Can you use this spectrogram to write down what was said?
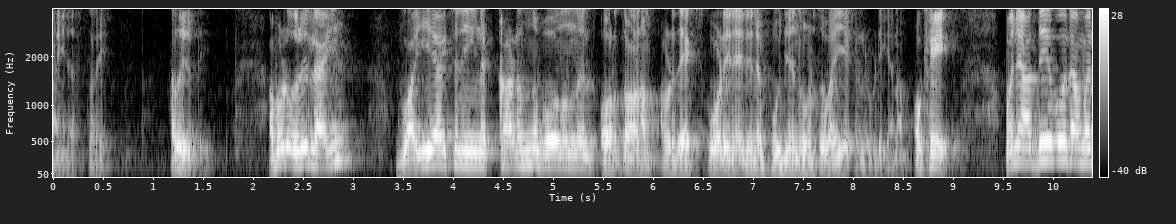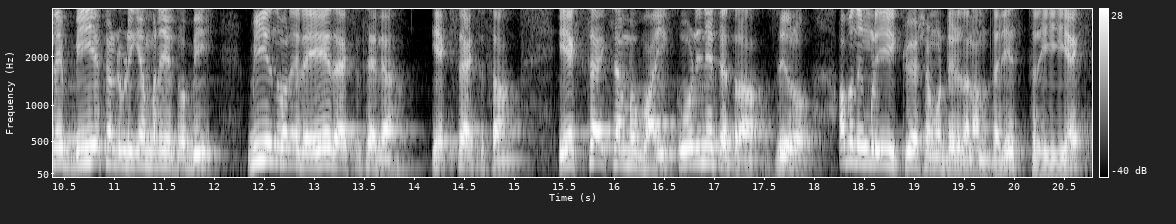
മൈനസ് ത്രീ അത് കിട്ടി. അപ്പോൾ ഒരു ലൈൻ വൈ ആക്സിനെ ഇങ്ങനെ കടന്നു പോകുന്നതിൽ ഓർത്തോണം. അവിടുത്തെ എക്സ് കോർഡിനേറ്റിന് പൂജ്യം എന്ന് കൊടുത്ത് വൈയെ കണ്ടുപിടിക്കണം. ഓക്കെ മോനെ അതേപോലെ മോനെ ബി എ കണ്ടുപിടിക്കാൻ പറഞ്ഞേക്കോ ബി ബി എന്ന് പറഞ്ഞാൽ ഏത് ആക്സസ് അല്ല? എക്സ് ആക്സസാ എക്സ് ആക്സ് ആകുമ്പോൾ വൈ കോർഡിനേറ്റ് എത്ര? സീറോ അപ്പോൾ നിങ്ങൾ ഈ ഇക്വേഷൻ കൊണ്ട് എഴുതണം. That is three x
